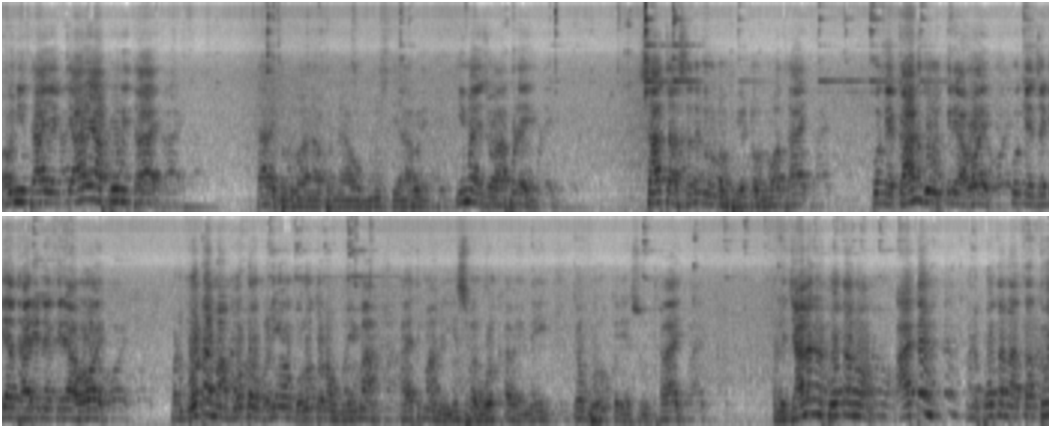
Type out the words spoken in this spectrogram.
અવની થાય ક્યારે આ પૂરી થાય? તારે ભગવાન આપણને આવો મનુષ્ય આવે. એમાંય જો આપણે સાચા સદગુરુનો ભેટો ન થાય કોઈ કે કાન ગુરુ કર્યા હોય કોઈ કે જગ્યા ધારીને કર્યા હોય પણ મોટામાં મોટો ગણ્યો ગુરુત્વનો મહિમા આત્મા અને ઈશ્વર ઓળખાવે નહીં, તો ગુરુ કરે શું થાય? એટલે જાનગણ પોતાનો આત્મ અને પોતાના તત્વ,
